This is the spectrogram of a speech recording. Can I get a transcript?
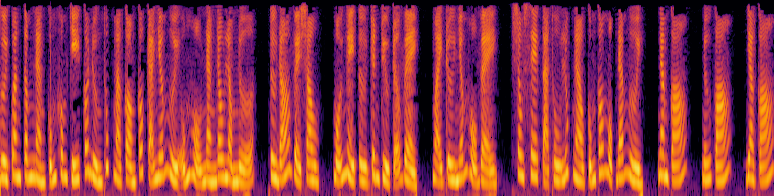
người quan tâm nàng cũng không chỉ có đường thúc mà còn có cả nhóm người ủng hộ nàng đau lòng nữa, từ đó về sau, mỗi ngày từ trên triều trở về, ngoại trừ nhóm hộ vệ, sau xe tạ thù lúc nào cũng có một đám người, nam có, nữ có, già có,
